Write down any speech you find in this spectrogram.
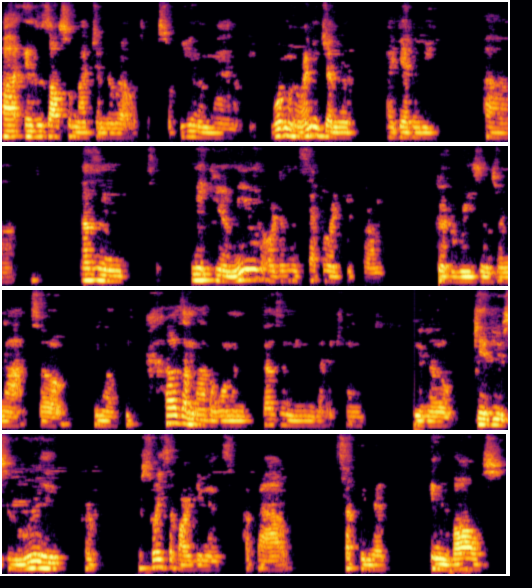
Uh, it is also not gender relative. So being a man or being a woman or any gender identity uh, doesn't make you immune or doesn't separate you from good reasons or not. So, you know, because I'm not a woman doesn't mean that I can, you know, give you some really per- persuasive arguments about something that involves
